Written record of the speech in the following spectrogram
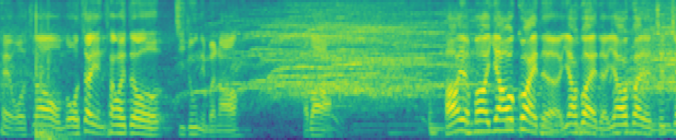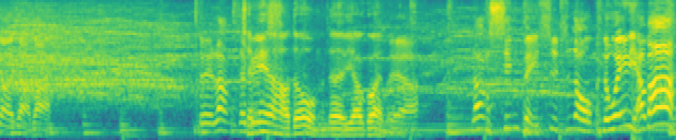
我知道，我们我在演唱会都有记住你们哦，好不好？好，有没有妖怪的？妖怪的，妖怪的，尖叫一下好不好？对，让前面有好多我们的妖怪们。对啊，让新北市知道我们的威力，好不好？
